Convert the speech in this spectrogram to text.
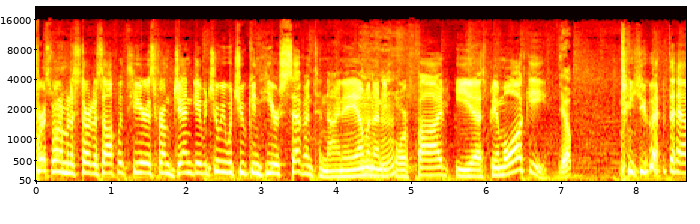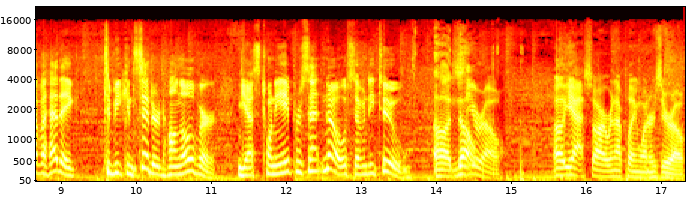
First one I'm going to start us off with here is from Jen, Gabe, and Chewy, which you can hear 7 to 9 a.m. on 94.5 ESPN Milwaukee. Yep. You have to have a headache to be considered hungover? Yes, 28%. No, 72. Uh, no. Zero. Oh, yeah, sorry, we're not playing one or zero.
